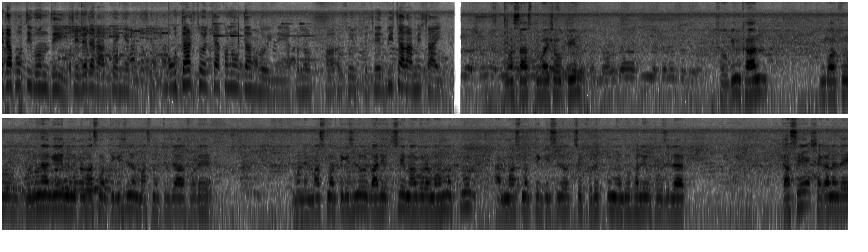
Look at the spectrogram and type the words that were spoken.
এটা প্রতিবন্ধী ছেলেটা রাত ভেঙে রয়েছে। উদ্ধার চলছে এখনও উদ্ধার হয়নি এখনও চলতেছে। এর বিচার আমি চাই। আমার স্বাস্থ্য ভাই শৌখিন। শৌখিন খান। গত দুদিন আগে নদীতে মাছ মারতে গেছিল মাছ মারতে যাওয়ার পরে মানে মাছ মারতে গেছিল ওর বাড়ি হচ্ছে মাগুরা মোহাম্মদপুর আর মাছ মারতে গেছিল হচ্ছে ফরিদপুর মধুখালী উপজেলার কাছে। সেখানে যে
